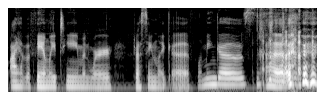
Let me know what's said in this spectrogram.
I have a family team, and we're dressing like uh, flamingos. Uh,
